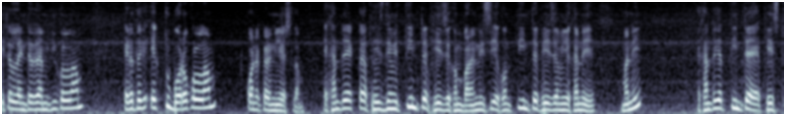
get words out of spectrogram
এটা লাইনটারে আমি কী করলাম, এটা থেকে একটু বড় করলাম কনেক্টার নিয়ে আসলাম। এখান থেকে একটা ফেজ দিয়ে আমি তিনটা ফেজ এখন বানিয়ে নিয়েছি। এখন তিনটা ফেজ আমি এখানে মানে এখান থেকে তিনটা ফেজ তো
